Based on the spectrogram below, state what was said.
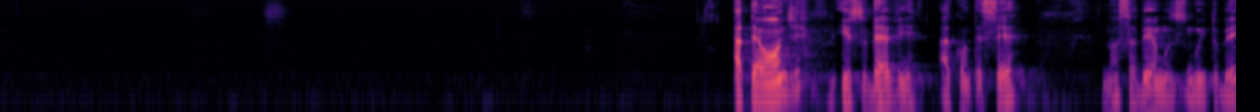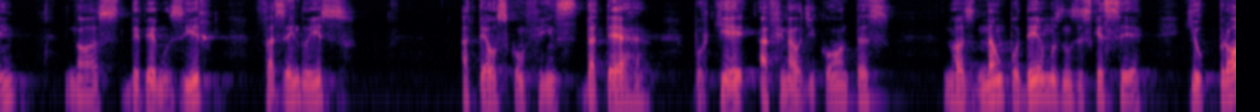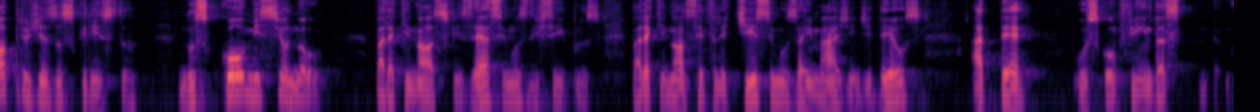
Até onde isso deve acontecer? Nós sabemos muito bem, nós devemos ir fazendo isso até os confins da terra, porque, afinal de contas, nós não podemos nos esquecer que o próprio Jesus Cristo nos comissionou para que nós fizéssemos discípulos, para que nós refletíssemos a imagem de Deus até os confins, das,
